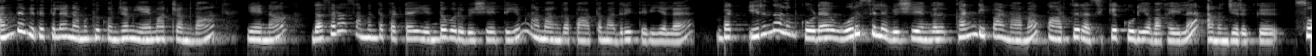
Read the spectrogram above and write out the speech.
அந்த விதத்தில் நமக்கு கொஞ்சம் ஏமாற்றம் தான். ஏன்னா தசரா சம்மந்தப்பட்ட எந்த ஒரு விஷயத்தையும் நாம் அங்கே பார்த்த மாதிரி தெரியலை. பட் இருந்தாலும் கூட ஒரு சில விஷயங்கள் கண்டிப்பாக நாம் பார்த்து ரசிக்கக்கூடிய வகையில் அமைஞ்சிருக்கு. ஸோ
